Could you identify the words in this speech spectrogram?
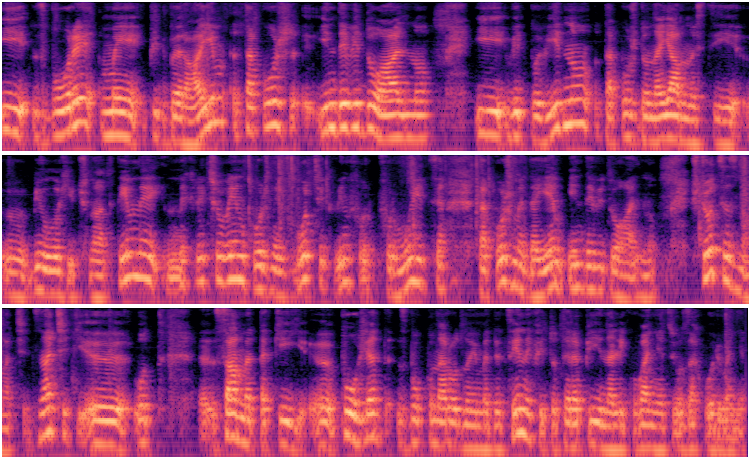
І збори ми підбираємо також індивідуально і відповідно також до наявності е, біологічно активних речовин. Кожний зборчик він формується. Також ми даємо індивідуально. Що це значить? Значить, от саме такий е, погляд з боку народної медицини, фітотерапії на лікування цього захворювання.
